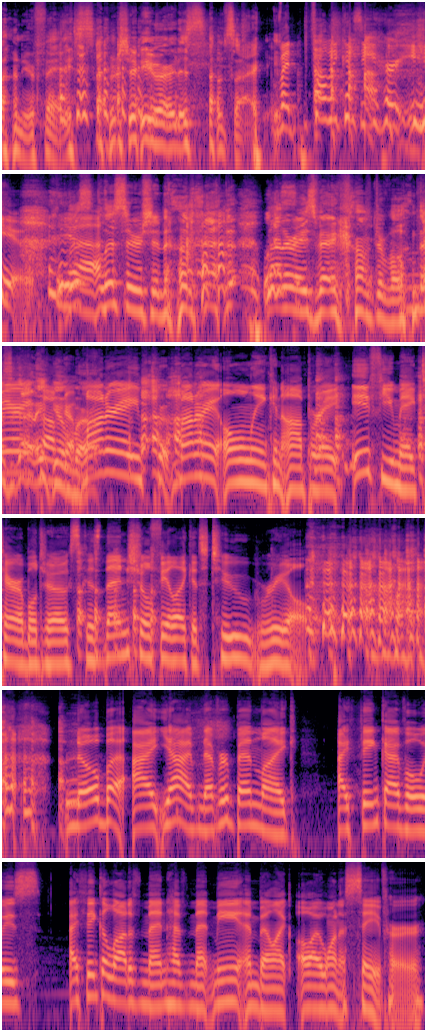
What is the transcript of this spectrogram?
on your face. I'm sure you hurt his. I'm sorry. But probably because he hurt you. Yeah. Lis- Listeners should know that Monterey's very comfortable with this Very kind of comfortable. humor. Monterey, Monterey only can operate if you make terrible jokes, because then she'll feel like it's too real. no, but I, yeah, I've never been like. I think I've always. I think a lot of men have met me and been like, "Oh, I want to save her.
